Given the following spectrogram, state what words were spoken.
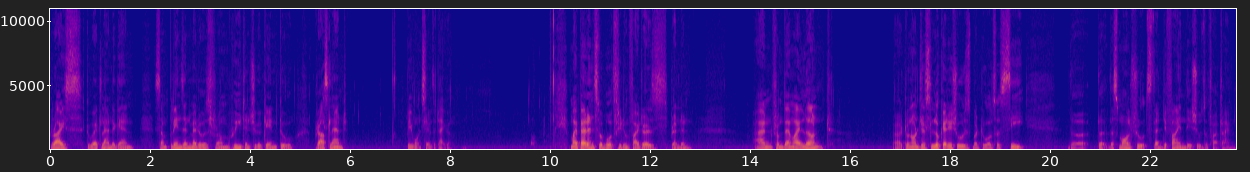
rice to wetland again, some plains and meadows from wheat and sugarcane to grassland, we won't save the tiger. My parents were both freedom fighters, Brendan, and from them I learned uh, to not just look at issues but to also see the, the, the small truths that define the issues of our time.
